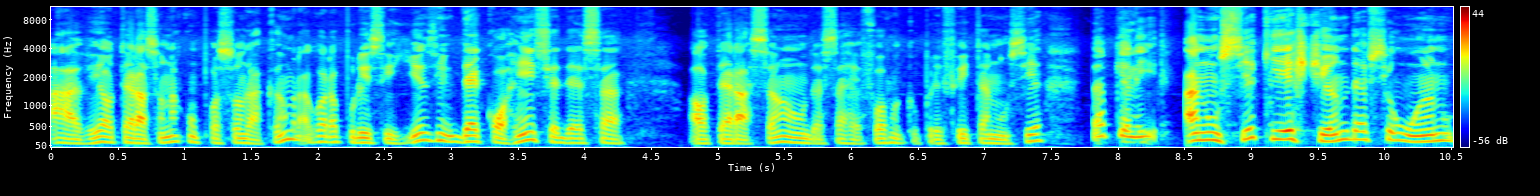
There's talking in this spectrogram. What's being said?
haver alteração na composição da Câmara agora por esses dias, em decorrência dessa alteração, dessa reforma que o prefeito anuncia? Até porque ele anuncia que este ano deve ser um ano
